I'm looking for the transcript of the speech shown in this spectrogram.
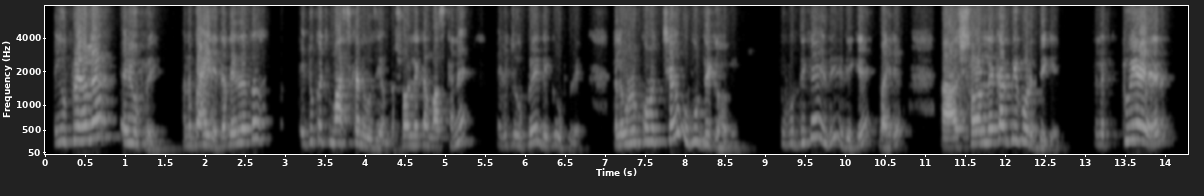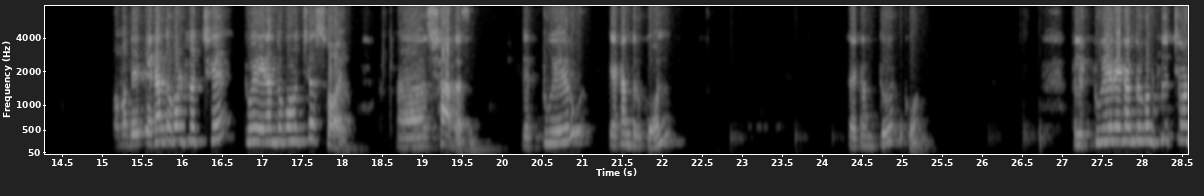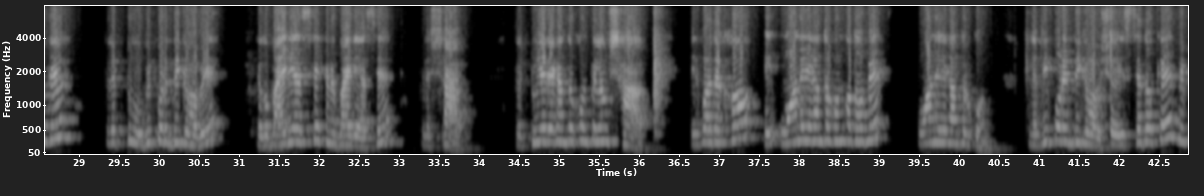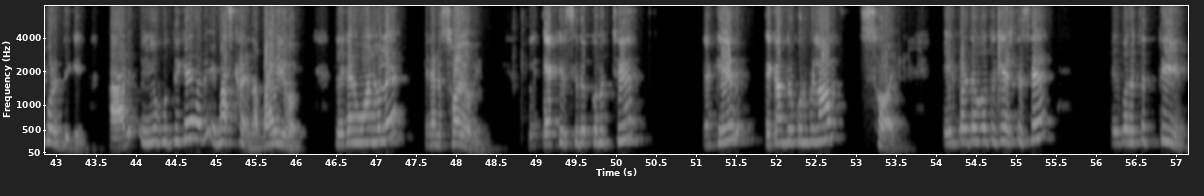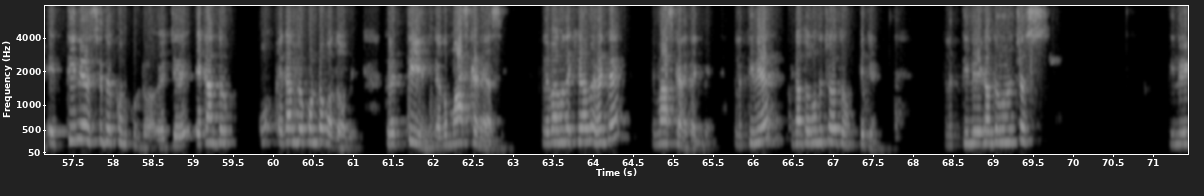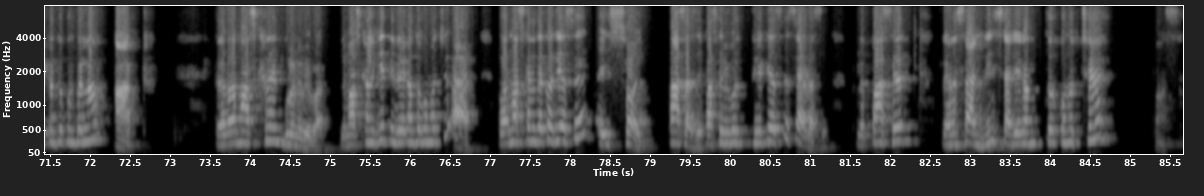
এই উপরে হলে এই উপরে মানে বাইরে দেখো, এই দেখো এটুকু হচ্ছে মাঝখানে বুঝি আমরা। সরলেখার মাঝখানে, এটা হচ্ছে উপরে, এদিকে উপরে। তাহলে অনুরূপ কোণ হচ্ছে উপর দিকে হবে। উপর দিকে, এদি- এদিকে, বাইরে। আর সরলেখার বিপরীত দিকে। তাহলে টু এর আমাদের একান্ত কোণ কি হচ্ছে? টু এর একান্ত কোণ হচ্ছে ছয়। সাত আছে। টু এর একান্তর কোণ একান্তর কোণ। তাহলে টু এর একান্তর কোণ কি হচ্ছে আমাদের? তাহলে টু বিপরীত দিকে হবে। দেখো বাইরে আছে, এখানে বাইরে আছে, তাহলে সাত। তাহলে টু এর একান্তর কোণ পেলাম সাত। এরপর দেখো, এই ওয়ানের একান্তর কোণ কত হবে? ওয়ানের একান্তর কোণ। তাহলে বিপরীত দিকে হবে ছেদকের বিপরীত দিকে। আর এই উপর দিকে মানে মাঝখানে না বাইরে হবে। তাহলে এখানে ওয়ান হলে এখানে ছয় হবে। তাহলে একের ছেদক কোণ হচ্ছে, একের একান্তর কোণ পেলাম ছয়। এরপরে দেখো কত কি আসতেছে? এরপর হচ্ছে তিন। এই তিনের ছেদক কোন কোনটা হবে? হচ্ছে একান্তর, ও- একান্তর কোণটা কত হবে? তাহলে তিন। দেখো মাঝখানে আছে। তাহলে এবার আমাদের কি হবে থাকবে? মাঝখানে থাকবে। তাহলে তিনের একান্ত কোন হচ্ছে কত? এটা তাহলে তিনের একান্ত কোণ হচ্ছে তিনের একান্ত কোন পেলাম আট। তাহলে আমরা মাঝখানে গুলো নেবে এবার। তাহলে মাঝখানে কি? তিনের একান্ত কোন হচ্ছে আট। আবার মাঝখানে দেখো কি আছে? এই ছয়। পাঁচ আছে। পাঁচের বিপরীত থেকে আছে, চার আছে। তাহলে পাঁচের চার নেই। চার একান্তর কোন হচ্ছে পাঁচ।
